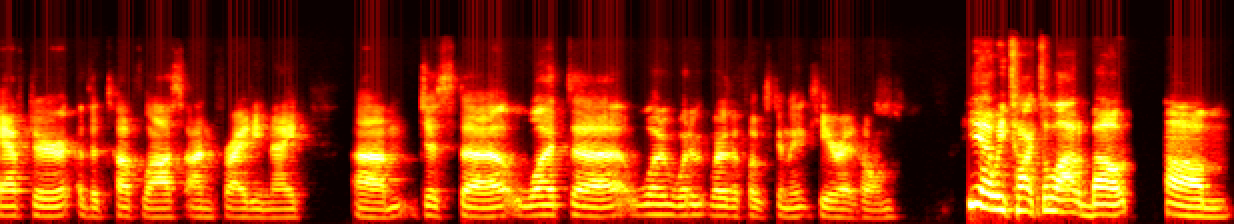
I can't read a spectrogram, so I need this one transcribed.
after the tough loss on Friday night. Um, just uh, what, uh, what what what are the folks going to hear at home? Yeah, we talked a lot about um,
